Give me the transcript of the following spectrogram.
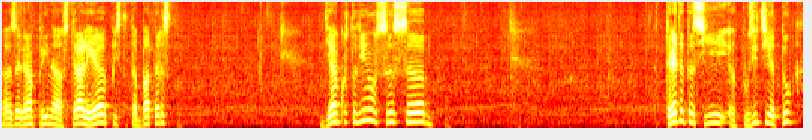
за Гран При на Австралия, пистата Батърс. Диан Костадинов с третата си позиция тук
